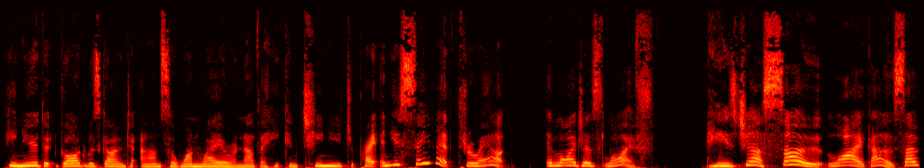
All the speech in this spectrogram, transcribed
he knew that God was going to answer one way or another. He continued to pray. And you see that throughout Elijah's life. He's just so like us. So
